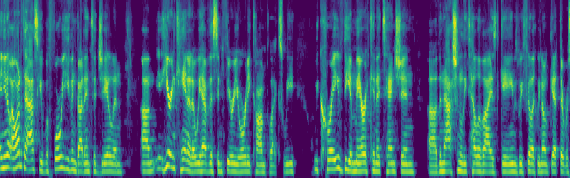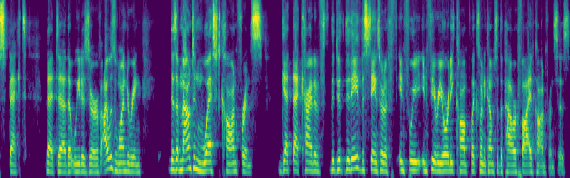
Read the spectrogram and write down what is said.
and, you know, I wanted to ask you before we even got into Jalen, um, here in Canada, we have this inferiority complex. We we crave the American attention, uh, the nationally televised games. We feel like we don't get the respect that uh, that we deserve. I was wondering, does a Mountain West conference get that kind of? Do, do they have the same sort of inferiority complex when it comes to the Power Five conferences?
